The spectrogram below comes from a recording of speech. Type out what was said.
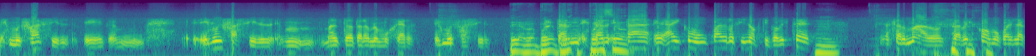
es muy fácil, eh, es muy fácil mm, maltratar a una mujer, es muy fácil. Pero por, por- Están- por están- eso... está- eh, hay como un cuadro sinóptico, ¿viste? Mm. Estás armado, sabes cómo, cuál es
